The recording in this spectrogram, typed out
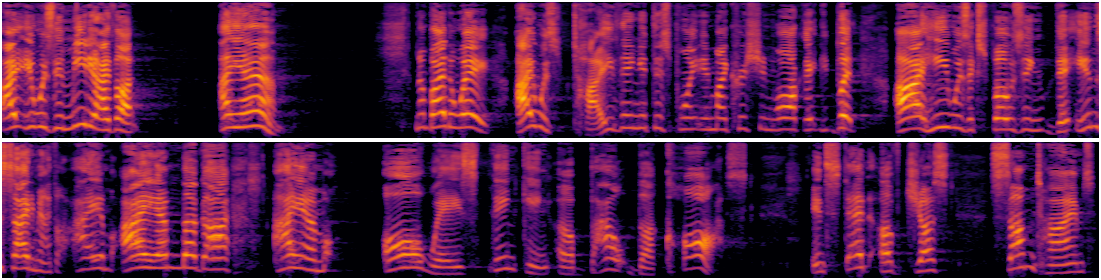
I, it was immediate. I thought, I am. Now, by the way, I was tithing at this point in my Christian walk, eh, but I, he was exposing the inside of me. I thought, I am, I am the guy. I am always thinking about the cost instead of just sometimes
